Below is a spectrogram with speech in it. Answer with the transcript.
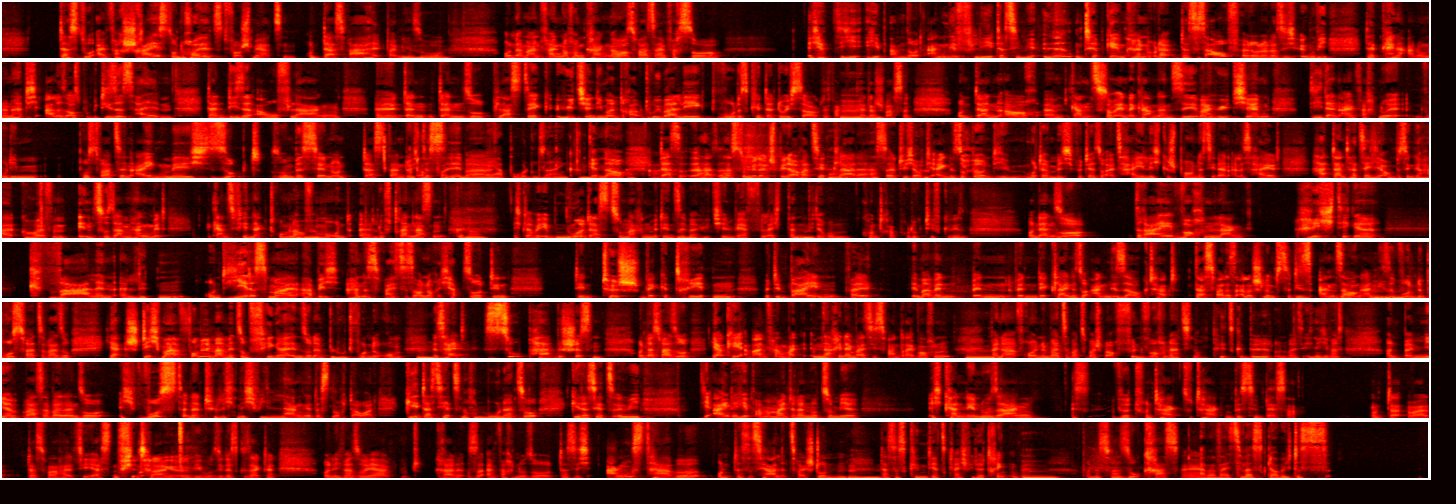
dass du einfach schreist und heulst vor Schmerzen. Und das war halt bei mir so. Und am Anfang noch im Krankenhaus war es einfach so, ich habe die Hebammen dort angefleht, dass sie mir irgendeinen Tipp geben können oder dass es aufhört oder dass ich irgendwie, keine Ahnung, dann hatte ich alles ausprobiert, diese Salben, dann diese Auflagen, äh, dann dann so Plastikhütchen, die man drüber legt, wo das Kind da durchsaugt, das war kompletter Schwachsinn. Und dann auch ähm, ganz zum Ende kamen dann Silberhütchen, die dann einfach nur, wo die Brustwarze in Eigenmilch suppt so ein bisschen und das dann durch das Silber Nährboden sein kann. Genau, Oh das hast, hast du mir dann später auch erzählt. Klar, da hast du natürlich auch die eigene Suppe und die Muttermilch wird ja so als heilig gesprochen, dass sie dann alles heilt. Hat dann tatsächlich auch ein bisschen geholfen in Zusammenhang mit ganz viel nackt rumlaufen und äh, Luft dran lassen. Genau. Ich glaube eben nur das zu machen mit den Silberhütchen wäre vielleicht dann wiederum kontraproduktiv gewesen. Und dann so drei Wochen lang richtige Qualen erlitten und jedes Mal habe ich, Hannes weiß es auch noch, ich habe so den, den Tisch weggetreten mit dem Bein, weil immer wenn, wenn, wenn der Kleine so angesaugt hat, das war das Allerschlimmste. Dieses Ansaugen an diese wunde Brustwarze war so, ja, stich mal, fummel mal mit so einem Finger in so einer Blutwunde rum. Das ist halt super beschissen. Und das war so, ja, okay, am Anfang, war, im Nachhinein weiß ich, es waren drei Wochen. Bei einer Freundin waren es aber zum Beispiel auch fünf Wochen, da hat sich noch ein Pilz gebildet und weiß ich nicht was. Und bei mir war es aber dann so, ich wusste natürlich nicht, wie lange das noch dauert. Geht das jetzt noch einen Monat so? Geht das jetzt irgendwie, die eine Hebamme meinte dann nur zu mir, ich kann dir nur sagen, wird von Tag zu Tag ein bisschen besser. Und da, aber das war halt die ersten vier Tage irgendwie, wo sie das gesagt hat. Und ich war so, ja gut, gerade ist es einfach nur so, dass ich Angst habe, und das ist ja alle zwei Stunden, dass das Kind jetzt gleich wieder trinken will. Und das war so krass, ey. Aber weißt du, was, glaube ich, das,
